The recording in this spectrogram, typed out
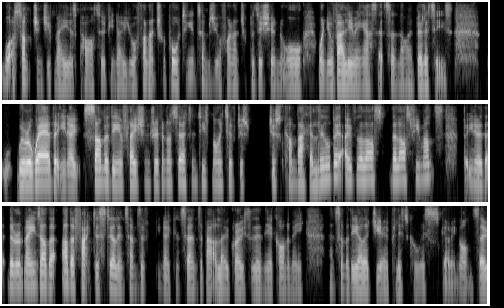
what assumptions you've made as part of you know your financial reporting in terms of your financial position or when you're valuing assets and liabilities. We're aware that you know some of the inflation driven uncertainties might have just just come back a little bit over the last the last few months but you know that there remains other other factors still in terms of you know concerns about low growth within the economy and some of the other geopolitical risks going on. So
